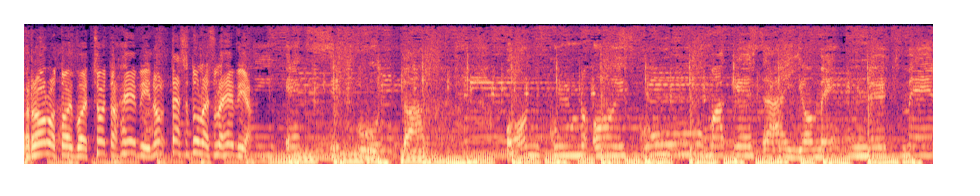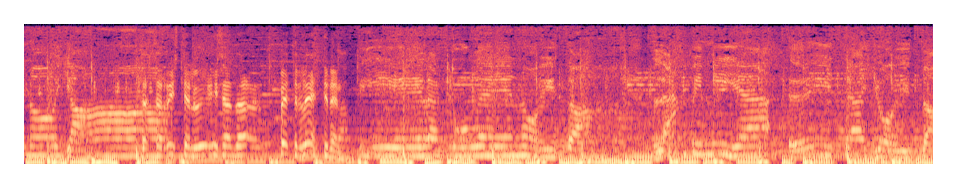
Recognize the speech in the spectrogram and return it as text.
Rolo toivoo, että soita heviä. No, tässä tulee sulle heviä. uutta. On kun ois kuuma kesä jo mennyt menojaan. Tässä risteily isäntä Petri Lehtinen. Vielä tulee noita lämpimiä öitä, joita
